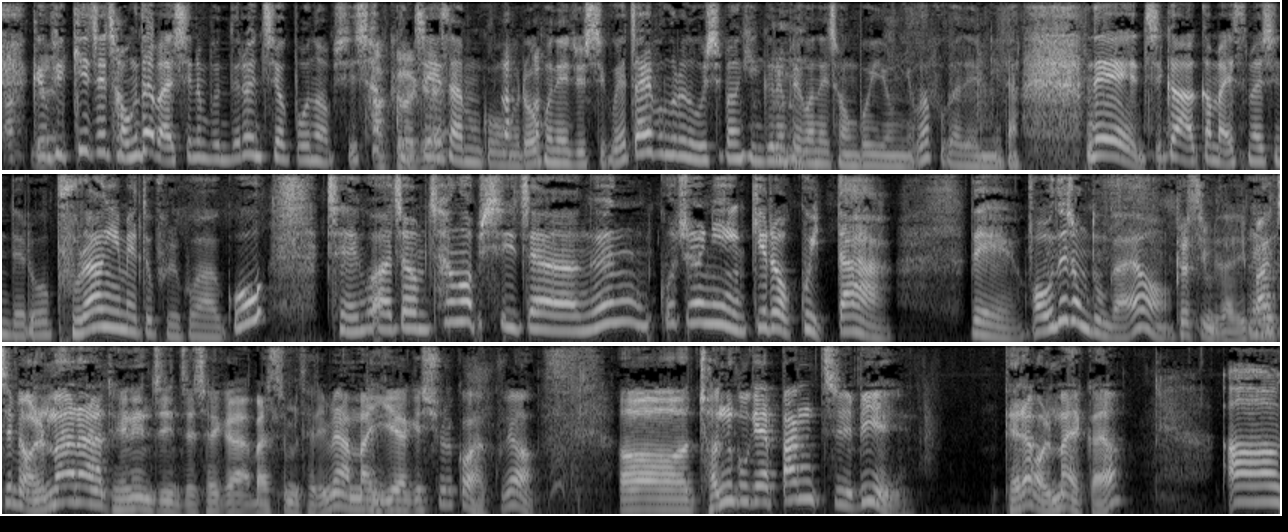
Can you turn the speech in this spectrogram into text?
그 비퀴즈 정답 아시는 분들은 지역번호 없이 샵 아, 그러게요? 9730으로 보내주시고요. 짧은 글은 50원, 긴 글은 100원의 정보 이용료가 부과됩니다. 네, 지금 아까 말씀하신 대로 불황임에도 불구하고 제과점 창업시장은 꾸준히 인기를 얻고 있다. 네, 어느 정도인가요? 그렇습니다. 네. 이 빵집이 얼마나 되는지 이제 제가 말씀을 드리면 아마 이해하기 쉬울 것 같고요. 어, 전국의 빵집이 대략 얼마일까요? 어,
